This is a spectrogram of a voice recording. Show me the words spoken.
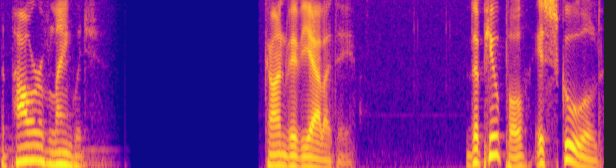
The Power of Language. Conviviality. The pupil is schooled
